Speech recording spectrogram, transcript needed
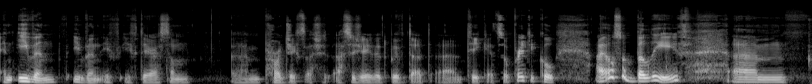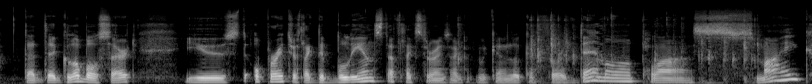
and even even if, if there are some um, projects associated with that uh, ticket. So pretty cool. I also believe um, that the global search use the operators like the boolean stuff like we can look at for demo plus Mike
